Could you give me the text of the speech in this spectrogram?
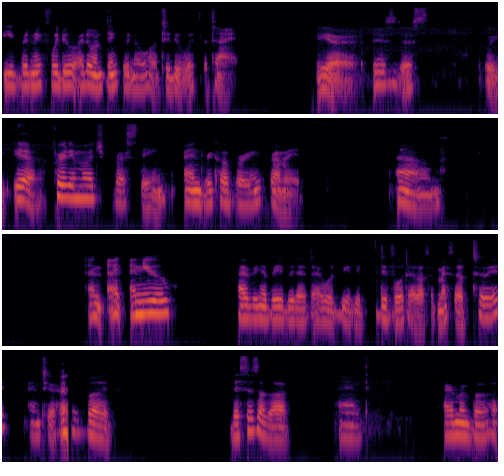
even if we do, I don't think we know what to do with the time. Yeah, it's just, we, yeah, pretty much resting and recovering from it. Um, and I, I knew having a baby that I would really devote a lot of myself to it and to her, mm-hmm. but this is a lot. And I remember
